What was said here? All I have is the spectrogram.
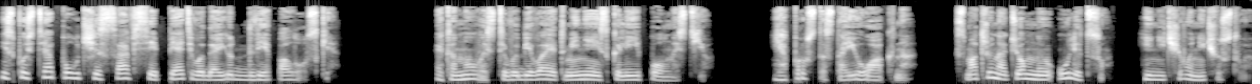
и спустя полчаса все пять выдают две полоски. Эта новость выбивает меня из колеи полностью. Я просто стою у окна, смотрю на темную улицу и ничего не чувствую.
